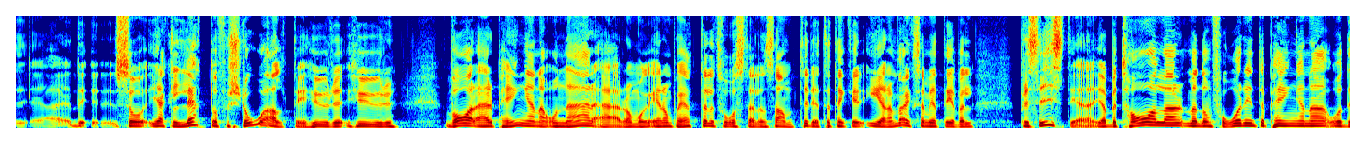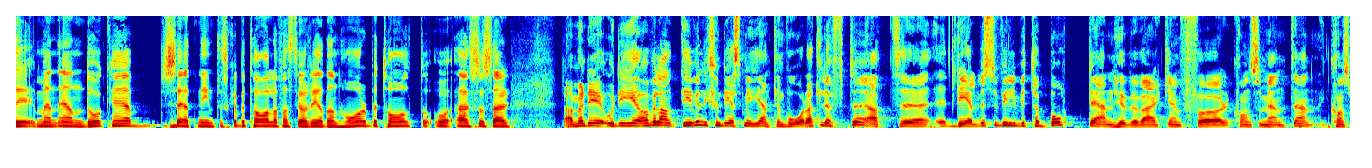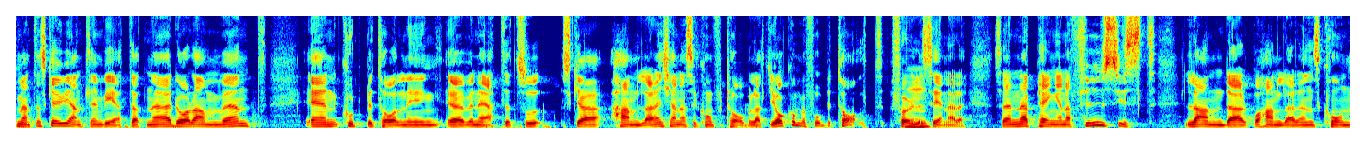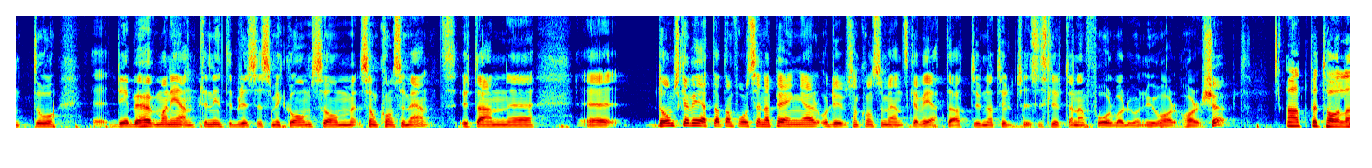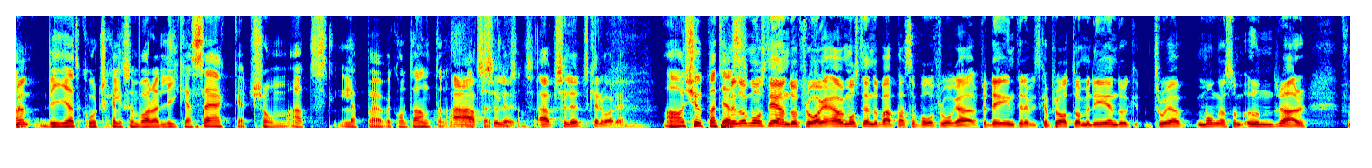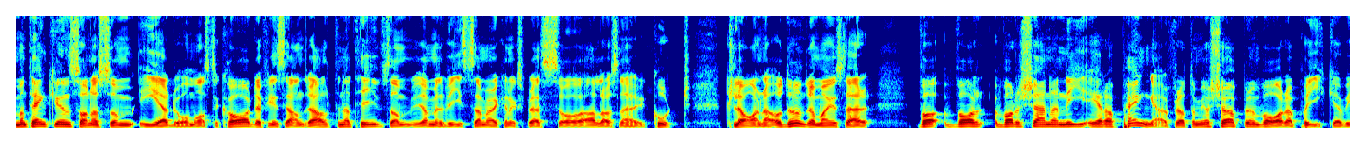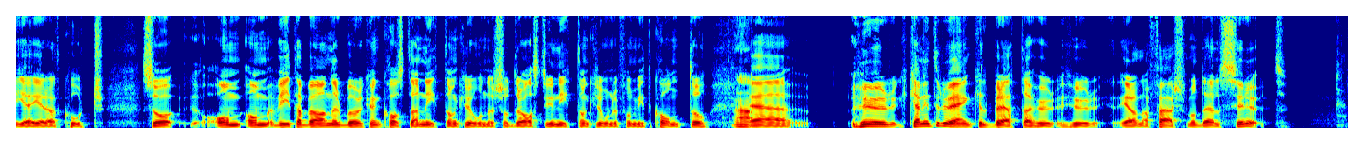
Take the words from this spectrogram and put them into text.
eh, så jäkla lätt att förstå alltid hur, hur var är pengarna och när är de? Och är de på ett eller två ställen samtidigt? Jag tänker, er verksamhet är väl precis det. Jag betalar men de får inte pengarna och det, men ändå kan jag säga att ni inte ska betala fast jag redan har betalt. Och, alltså så här, Ja, men det, och det, är väl, det är väl liksom det som är egentligen vårt löfte. Att, eh, delvis så vill vi ta bort den huvudverken för konsumenten. Konsumenten ska ju egentligen veta att när du har använt en kortbetalning över nätet så ska handlaren känna sig komfortabel att jag kommer få betalt förr mm. eller senare. Sen när pengarna fysiskt landar på handlarens konto, eh, det behöver man egentligen inte bry sig så mycket om som, som konsument. Utan eh, eh de ska veta att de får sina pengar och du som konsument ska veta att du naturligtvis i slutändan får vad du nu har, har köpt. Att betala Men, via ett kort ska liksom vara lika säkert som att släppa över kontanterna? absolut, sätt, liksom. absolut ska det vara det. Ja, shoot Mattias. Men då måste jag ändå fråga, jag måste ändå bara passa på att fråga, för det är inte det vi ska prata om, men det är ändå, tror jag, många som undrar. För man tänker ju en sådana som er då, Mastercard, det finns andra alternativ som ja, men Visa, American Express och alla sådana här kort, Klarna. Och då undrar man just där, var, var, var tjänar ni era pengar? För att om jag köper en vara på ICA via ert kort så om, om vita bönor-burken kostar 19 kronor så dras det ju 19 kronor från mitt konto. Eh, hur, kan inte du enkelt berätta hur, hur er affärsmodell ser ut?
